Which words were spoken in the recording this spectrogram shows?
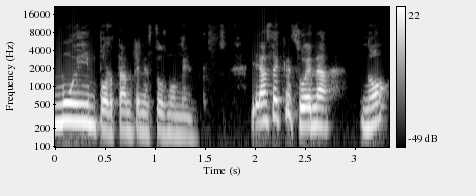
muy importante en estos momentos. Ya sé que suena, ¿no?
